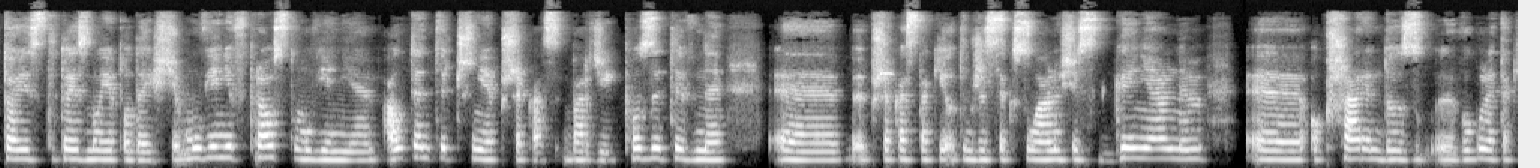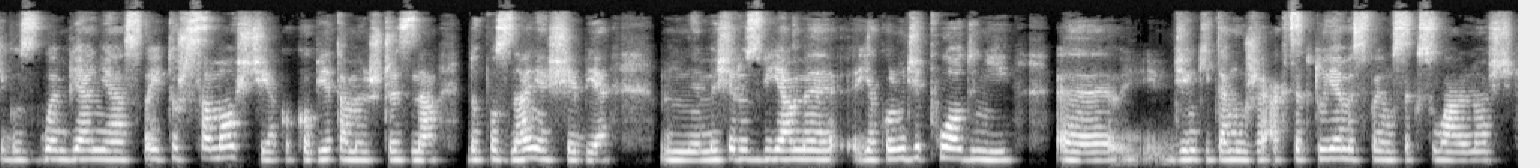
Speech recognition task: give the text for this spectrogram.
to jest, to jest moje podejście. Mówienie wprost, mówienie autentycznie, przekaz bardziej pozytywny, y, przekaz taki o tym, że seksualność jest genialnym y, obszarem do w ogóle takiego zgłębiania swojej tożsamości jako kobieta, mężczyzna, do poznania siebie. Mm, my się rozwijamy jako ludzie płodni, dzięki temu, że akceptujemy swoją seksualność,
